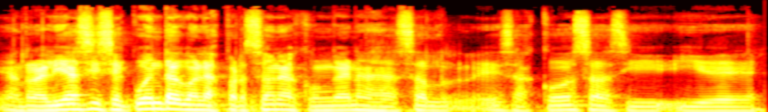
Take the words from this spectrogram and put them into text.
en realidad si se cuenta con las personas con ganas de hacer esas cosas y, de,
